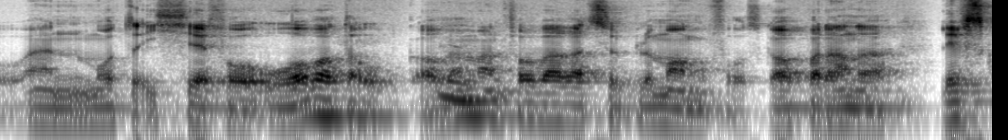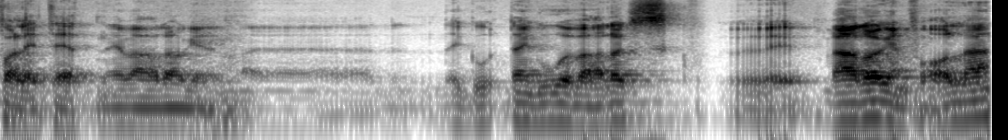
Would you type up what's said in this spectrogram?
på en måte ikke for å overta oppgaven, mm. men for å være et supplement for å skape denne livskvaliteten i hverdagen, uh, den gode hverdags, uh, hverdagen for alle,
